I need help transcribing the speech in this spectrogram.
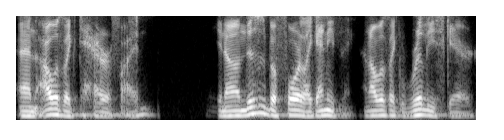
and i was like terrified you know and this is before like anything and i was like really scared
